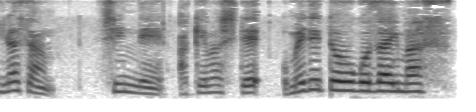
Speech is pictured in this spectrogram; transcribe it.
皆さん、新年明けましておめでとうございます。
